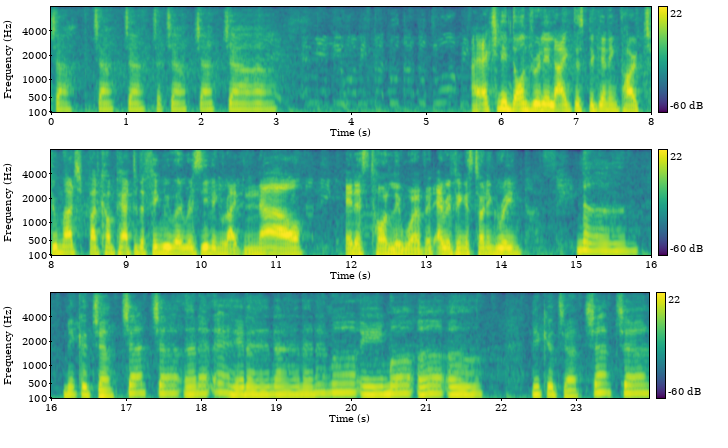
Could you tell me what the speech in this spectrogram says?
Cha cha cha cha cha cha cha. I actually don't really like this beginning part too much, but compared to the thing we were receiving right now, it is totally worth it. Everything is turning green. Make a cha cha cha uh, uh. Make a cha cha cha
